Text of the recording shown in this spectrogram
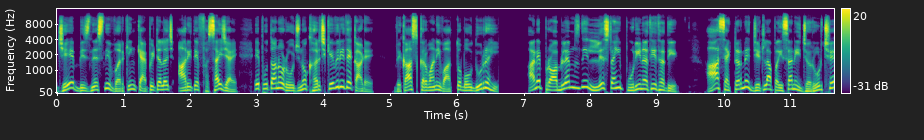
જે બિઝનેસની વર્કિંગ કેપિટલ જ આ રીતે ફસાઈ જાય, એ પોતાનો રોજનો ખર્ચ કેવી રીતે કાઢે? વિકાસ કરવાની વાત તો બહુ દૂર રહી. અને પ્રોબ્લેમ્સની લિસ્ટ અહીં પૂરી નથી થતી. આ સેક્ટરને જેટલા પૈસાની જરૂર છે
